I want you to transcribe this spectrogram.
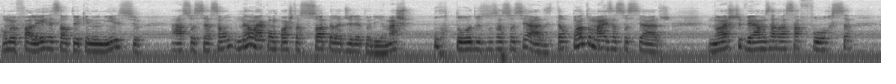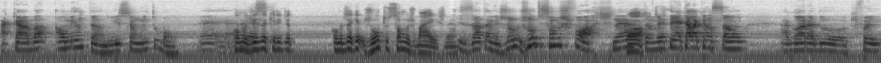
Como eu falei, ressaltei aqui no início, a associação não é composta só pela diretoria, mas por todos os associados. Então, quanto mais associados nós tivermos, a nossa força acaba aumentando. Isso é muito bom. É, como é, diz aquele como diz aqui, juntos somos mais, né? Exatamente, juntos somos fortes, né? Forte. Também tem aquela canção agora do que foi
